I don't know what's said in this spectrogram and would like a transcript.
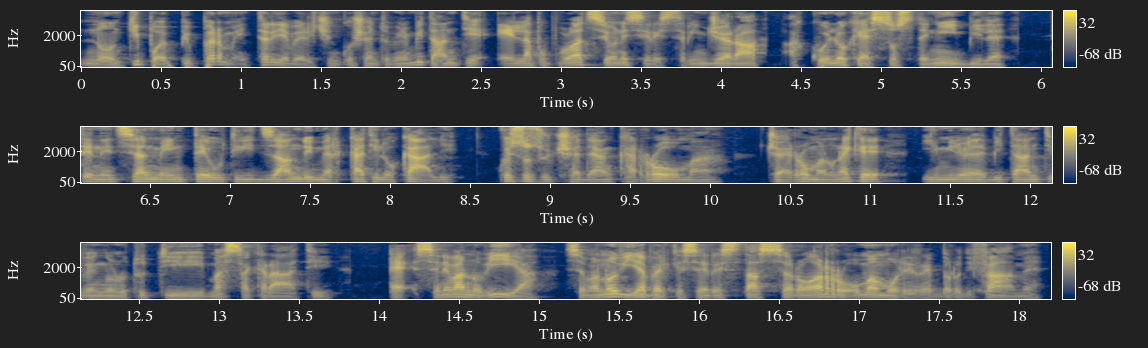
non ti puoi più permettere di avere 500.000 abitanti e la popolazione si restringerà a quello che è sostenibile, tendenzialmente utilizzando i mercati locali. Questo succede anche a Roma, cioè Roma non è che il milione di abitanti vengono tutti massacrati, eh, se ne vanno via, se vanno via perché se restassero a Roma morirebbero di fame.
